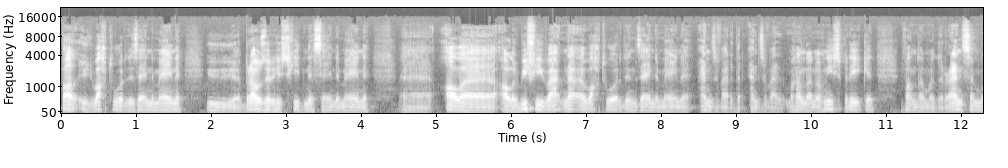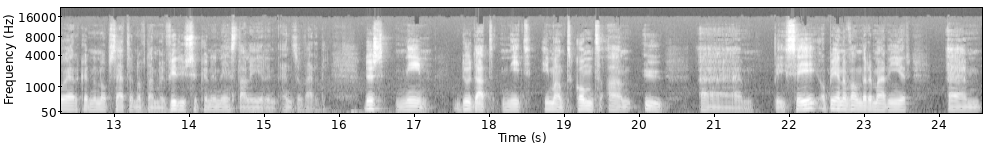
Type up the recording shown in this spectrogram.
uh, uw, wachtwoorden zijn de mijne, uw uh, browsergeschiedenis zijn de mijne, uh, alle, alle wifi-wachtwoorden zijn de mijne, enzovoort, enzovoort. We gaan dan nog niet spreken van dat we de ransomware kunnen opzetten of dat we virussen kunnen installeren, enzovoort. Dus nee, doe dat niet. Iemand komt aan uw Op een of andere manier, um,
